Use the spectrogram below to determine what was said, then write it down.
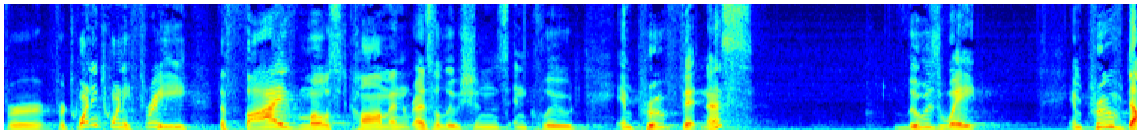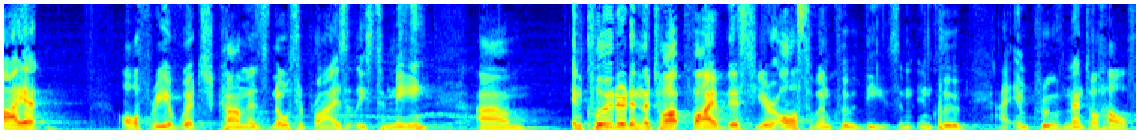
for, for 2023, the five most common resolutions include improve fitness, lose weight, improve diet, all three of which come as no surprise, at least to me. Um, included in the top five this year also include these include uh, improve mental health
